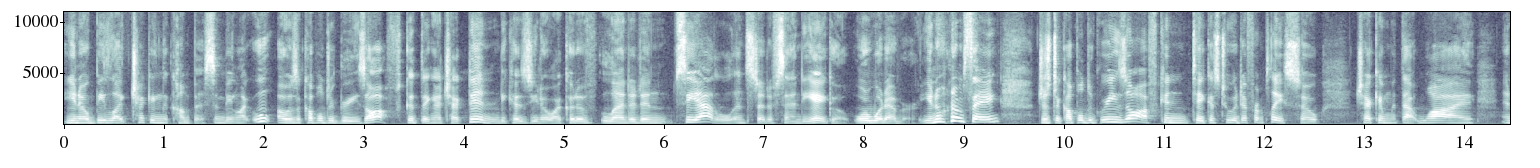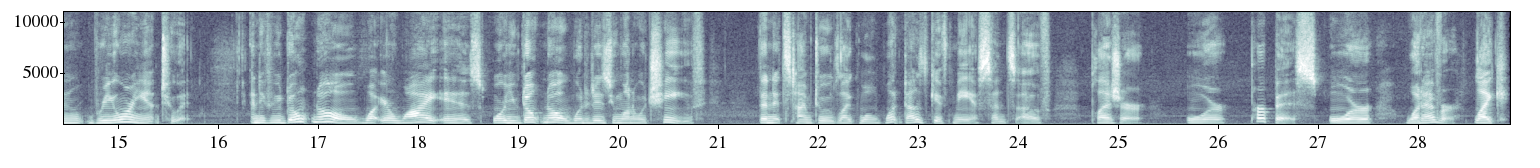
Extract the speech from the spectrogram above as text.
you know, be like checking the compass and being like, ooh, I was a couple degrees off. Good thing I checked in because, you know, I could have landed in Seattle instead of San Diego or whatever. You know what I'm saying? Just a couple degrees off can take us to a different place. So check in with that why and reorient to it. And if you don't know what your why is, or you don't know what it is you want to achieve, then it's time to like, well, what does give me a sense of pleasure? Or purpose or whatever. Like,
